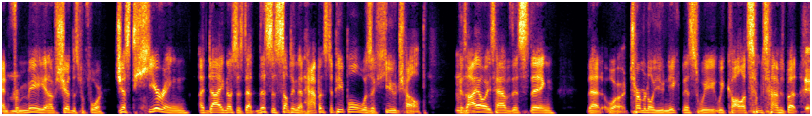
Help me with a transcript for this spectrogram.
And mm-hmm. for me, and I've shared this before, just hearing a diagnosis that this is something that happens to people was a huge help because mm-hmm. I always have this thing that or terminal uniqueness we we call it sometimes but yeah.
